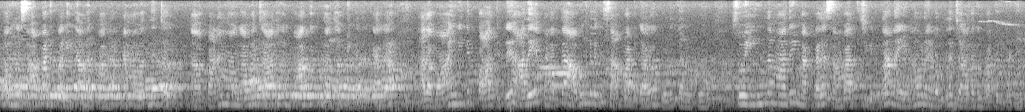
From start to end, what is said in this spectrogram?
அவங்க சாப்பாடு வழி தான் இருப்பாங்க நம்ம வந்து ஜ- பணம் வாங்காமல் ஜாதகம் பார்க்கக்கூடாது அப்படிங்கிறதுக்காக அதை வாங்கிட்டு பார்த்துட்டு அதே பணத்தை அவங்களுக்கு சாப்பாட்டுக்காக கொடுத்து அனுப்புவோம். ஸோ இந்த மாதிரி மக்களை சம்பாதிச்சுக்கிட்டு தான் நான் என்னோட இடத்துல ஜாதகம் பார்த்துக்கிட்டு இருக்கேன்.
